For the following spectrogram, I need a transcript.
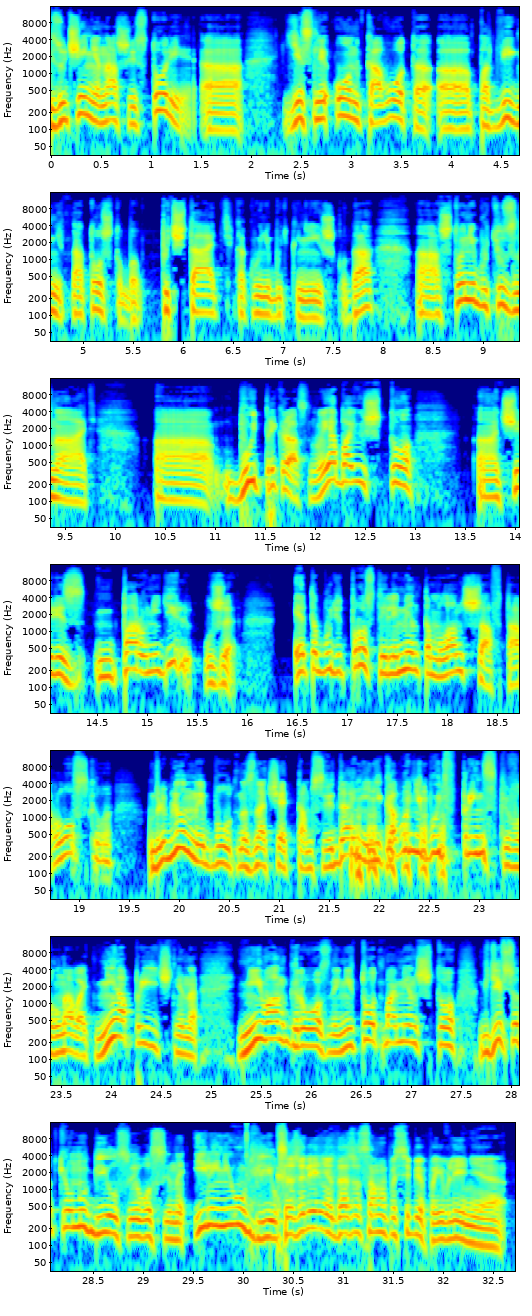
изучение нашей истории, э, если он кого-то э, подвигнет на то, чтобы почитать какую-нибудь книжку, да, э, что-нибудь узнать, будет прекрасно. Но я боюсь, что через пару недель уже это будет просто элементом ландшафта Орловского, Влюбленные будут назначать там свидания, никого не будет в принципе волновать. Ни Опричнина, ни Иван Грозный, ни тот момент, что где все-таки он убил своего сына или не убил. К сожалению, даже само по себе появление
